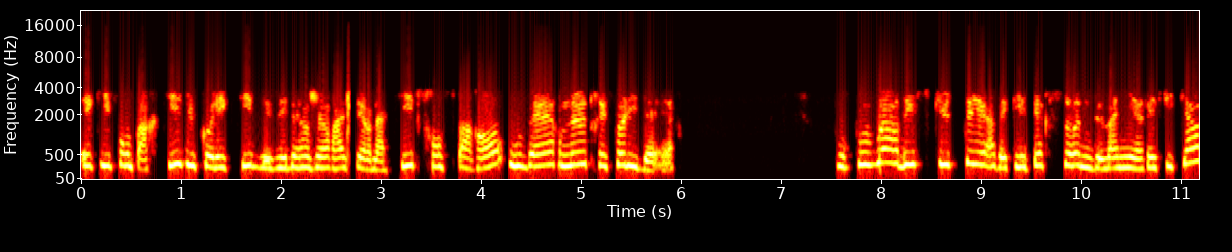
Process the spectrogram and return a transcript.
et qui font partie du collectif des hébergeurs alternatifs, transparents, ouverts, neutres et solidaires. Pour pouvoir discuter avec les personnes de manière efficace,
